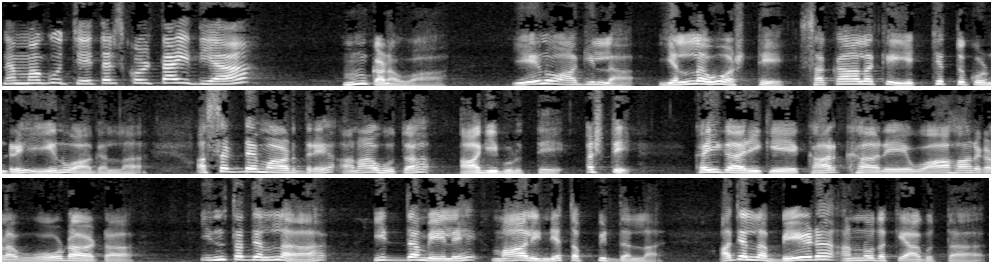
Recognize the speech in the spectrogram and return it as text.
ನಮ್ಮ ಮಗು ಚೇತರಿಸ್ಕೊಳ್ತಾ ಇದ್ಯಾ? ಹ್ಮ್ ಕಣವ್ವ ಏನೂ ಆಗಿಲ್ಲ ಎಲ್ಲವೂ ಅಷ್ಟೇ. ಸಕಾಲಕ್ಕೆ ಎಚ್ಚೆತ್ತುಕೊಂಡ್ರೆ ಏನೂ ಆಗಲ್ಲ. ಅಸಡ್ಡೆ ಮಾಡಿದ್ರೆ ಅನಾಹುತ ಆಗಿಬಿಡುತ್ತೆ. ಅಷ್ಟೇ. ಕೈಗಾರಿಕೆ ಕಾರ್ಖಾನೆ ವಾಹನಗಳ ಓಡಾಟ ಇಂಥದ್ದೆಲ್ಲ ಇದ್ದ ಮೇಲೆ ಮಾಲಿನ್ಯ ತಪ್ಪಿದ್ದಲ್ಲ. ಅದೆಲ್ಲ ಬೇಡ ಅನ್ನೋದಕ್ಕೆ ಆಗುತ್ತಾ?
